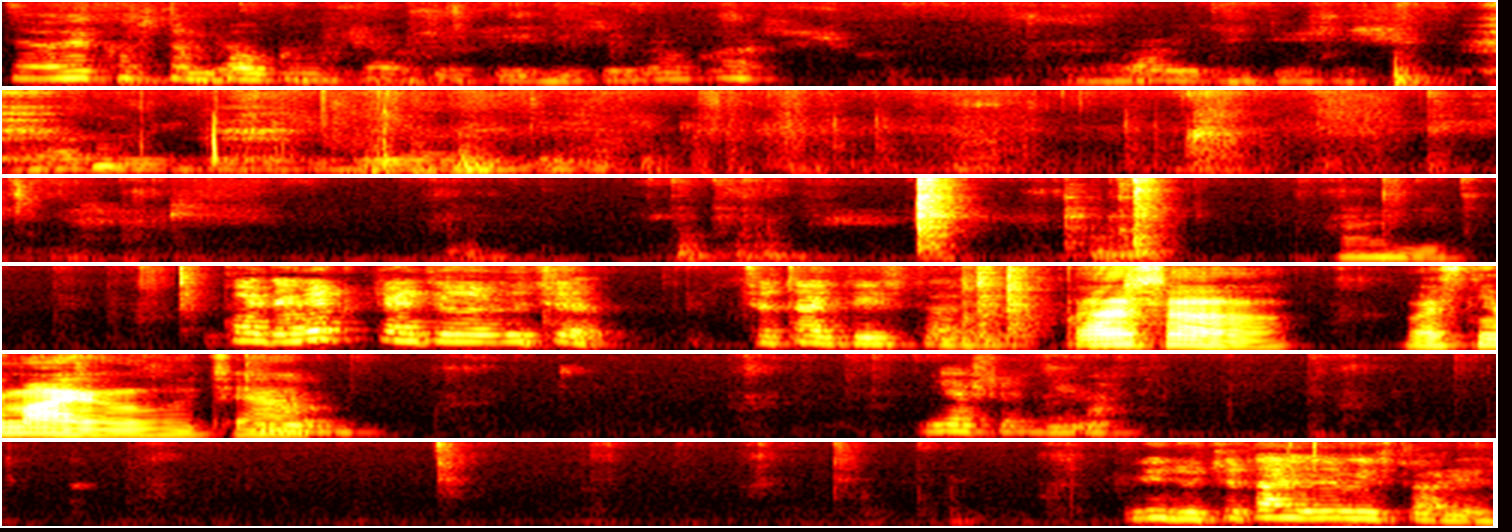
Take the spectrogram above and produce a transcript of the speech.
Це велика штамповка. Коля, виключайте лучше Читайте історію. Та що, знімаємо лучше, а? Ну. Я що знімаю. Ліду, читай нам історію.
